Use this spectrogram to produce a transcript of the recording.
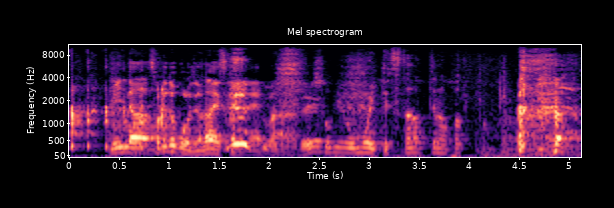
みんなそれどころじゃないですからね。まあね。そういう思いって伝わってなかったのかな。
